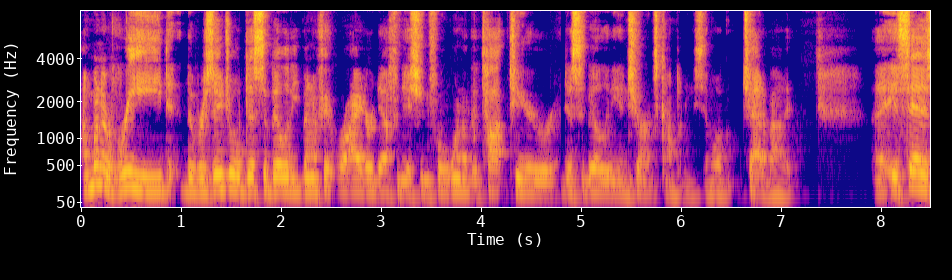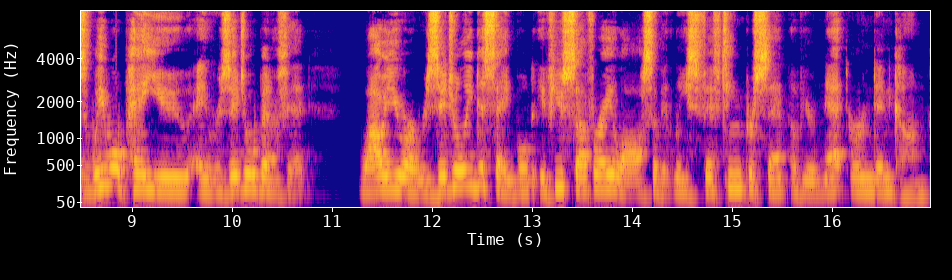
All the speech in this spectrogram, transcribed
I'm going to read the residual disability benefit rider definition for one of the top tier disability insurance companies, and we'll chat about it. Uh, it says, We will pay you a residual benefit while you are residually disabled if you suffer a loss of at least 15% of your net earned income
